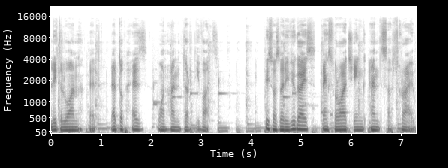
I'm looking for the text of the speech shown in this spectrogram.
little one that laptop has 130 watts. This was the review guys, thanks for watching and subscribe.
